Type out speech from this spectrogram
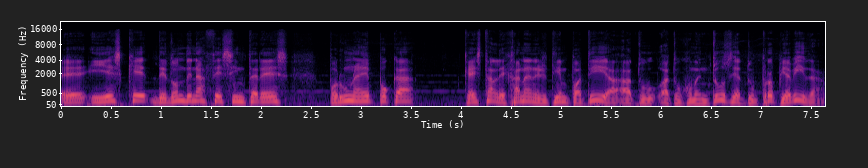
Eh, y es que de dónde nace ese interés por una época que es tan lejana en el tiempo a ti, a, a, tu, a tu juventud y a tu propia vida.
